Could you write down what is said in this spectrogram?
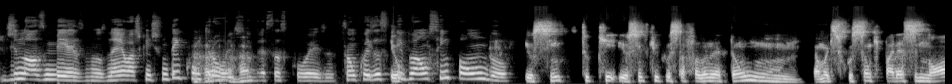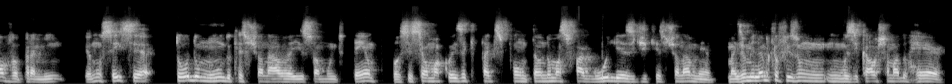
de, nós mesmos, né? Eu acho que a gente não tem controle uhum, uhum. sobre essas coisas. São coisas que eu, vão se impondo. Eu sinto que eu sinto que o que você está falando é tão é uma discussão que parece nova para mim. Eu não sei se é, todo mundo questionava isso há muito tempo, ou se isso é uma coisa que está despontando umas fagulhas de questionamento. Mas eu me lembro que eu fiz um, um musical chamado Hair,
